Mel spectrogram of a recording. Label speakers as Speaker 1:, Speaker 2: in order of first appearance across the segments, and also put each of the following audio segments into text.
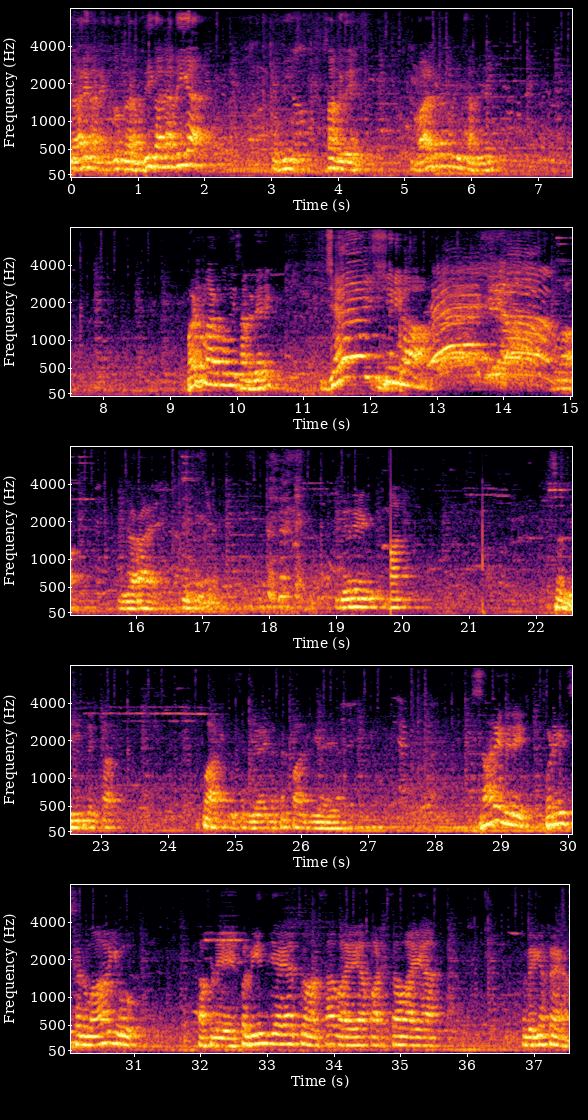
Speaker 1: ਨਾਰੇ ਲਾਣੇ ਜਦੋਂ ਧਰਮ ਦੀ ਗੱਲ ਆਉਂਦੀ ਆ। ਤੁਸੀਂ ਸੰਗਦੇ ਬਾਹਰ ਕਿਹੜਾ ਕੋਈ ਸੰਗਦੇ ਬੜ ਮਾਰ ਤੋਂ ਵੀ ਸੰਗਦੇ ਨੇ ਜੈ। ਸ਼੍ਰੀ ਰਾਮ ਜੈ ਸ਼੍ਰੀ ਰਾਮ। ਵਾਹ, ਗੁਜ਼ਾਰਾ ਹੈ। ਮੇਰੇ ਮਾਂ ਸੰਦੀਪ ਦੇ ਘਰ ਭਾਰਤ ਨੂੰ ਸੰਜਿਆ ਲਖਨਪਾਲ ਜੀ ਆਏ ਆ। ਸਾਰੇ ਮੇਰੇ ਬੜੇ ਸਨਮਾਨਯੋਗ ਆਪਣੇ ਪ੍ਰਵੀਨ ਜੀ ਆਇਆ ਚੌਹਾਨ ਸਾਹਿਬ ਆਏ ਆ, ਪਾਠਕ ਸਾਹਿਬ ਆਏ ਆ ਮੇਰੀਆਂ ਭੈਣਾਂ।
